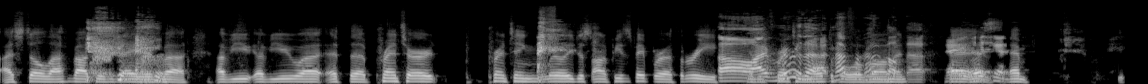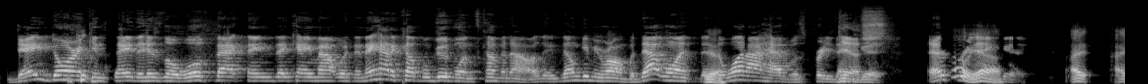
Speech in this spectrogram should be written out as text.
I still laugh about to this day of uh, of you of you uh, at the printer printing literally just on a piece of paper a three. oh, I remember that. And I forgot about and- that. Hey, and- listen. and- Dave Doeren can say that his little wolf pack thing that they came out with, and they had a couple good ones coming out. I mean, don't get me wrong, but that one, the, Yeah. the one I had was pretty damn Yes. good. That was Oh, yeah. dang good. I, I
